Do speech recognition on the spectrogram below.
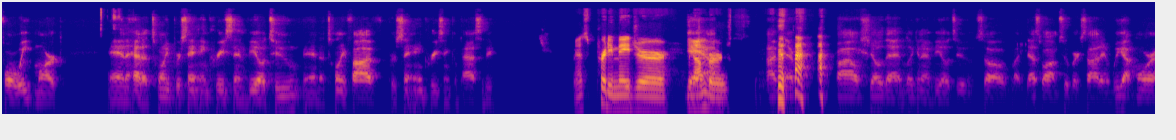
four week mark. And I had a 20% increase in VO2 and a 25% increase in capacity. That's pretty major Yeah. numbers. I've never trial show that looking at VO2. So like that's why I'm super excited. We got more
